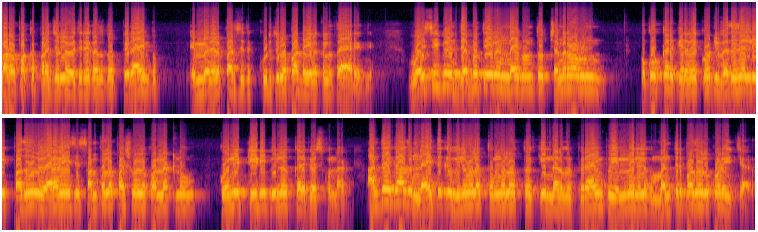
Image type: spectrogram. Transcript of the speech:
మరో పక్క ప్రజల్లో వ్యతిరేకతతో ఫిరాయింపు ఎమ్మెల్యేల పరిస్థితి కుడితిలో పడ్డ ఎలుకలు తయారైంది. వైసీపీని దెబ్బతీయని నైపుణ్యంతో చంద్రబాబు ఒక్కొక్కరికి ఇరవై కోట్లు వెదజల్లి పదవులు ఎరవేసి సంతలో పశువులను కొన్నట్లు కొని టీడీపీలో కలిపేసుకున్నాడు అంతేకాదు నైతిక విలువల తుంగలో తొక్కి నలుగురు ఫిరాయింపు ఎమ్మెల్యేలకు మంత్రి పదవులు కూడా ఇచ్చాడు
